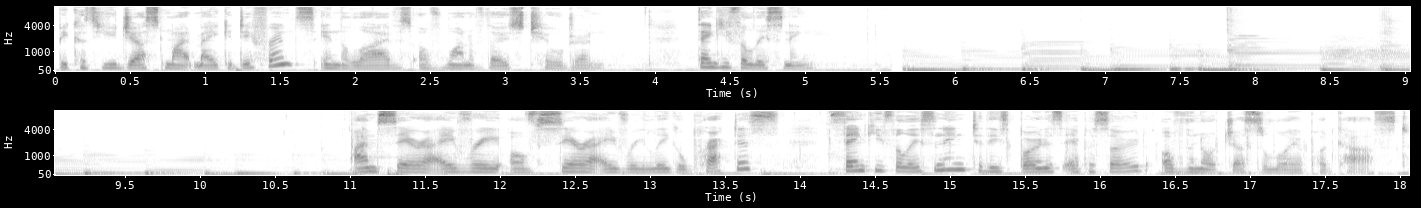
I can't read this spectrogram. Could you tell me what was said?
because you just might make a difference in the lives of one of those children. Thank you for listening. I'm Sarah Avery of Sarah Avery Legal Practice. Thank you for listening to this bonus episode of the Not Just a Lawyer podcast.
